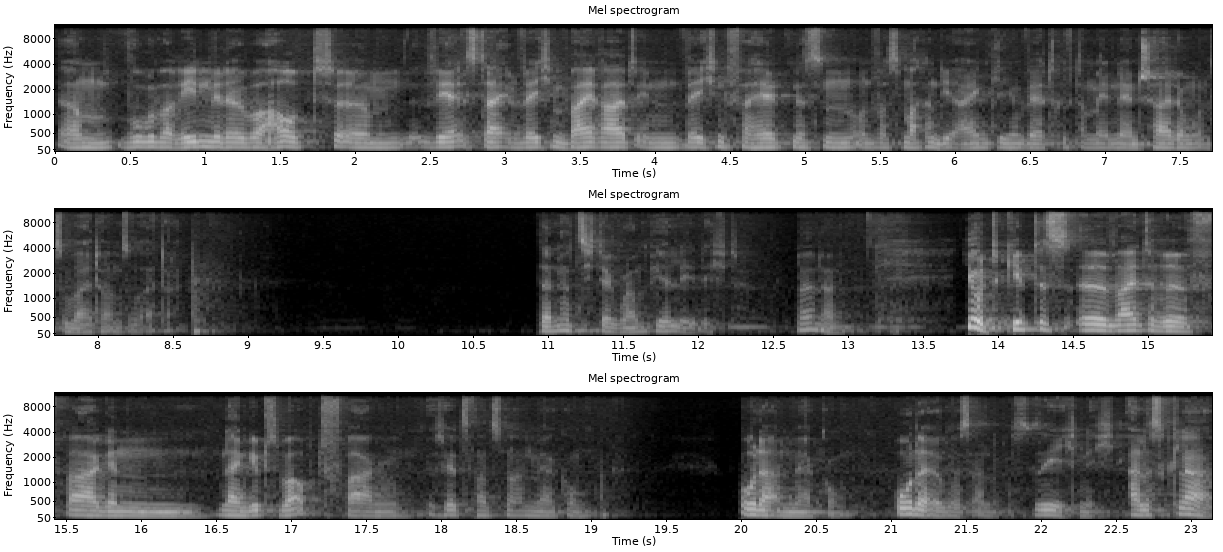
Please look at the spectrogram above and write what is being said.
ähm, worüber reden wir da überhaupt, ähm, wer ist da in welchem Beirat, in welchen Verhältnissen und was machen die eigentlich und wer trifft am Ende Entscheidungen und so weiter und so weiter. Dann hat sich der Grumpy erledigt. Na dann. Gut, gibt es äh, weitere Fragen? Nein, gibt es überhaupt Fragen? Bis jetzt waren es nur Anmerkungen. Oder Anmerkungen. Oder irgendwas anderes. Sehe ich nicht. Alles klar.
